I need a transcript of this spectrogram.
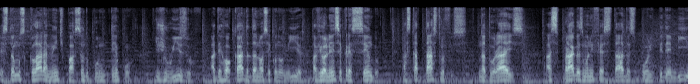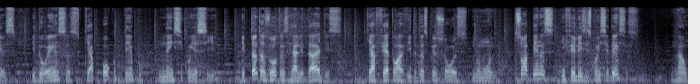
Estamos claramente passando por um tempo de juízo, a derrocada da nossa economia, a violência crescendo, as catástrofes naturais, as pragas manifestadas por epidemias e doenças que há pouco tempo nem se conhecia. E tantas outras realidades que afetam a vida das pessoas no mundo. São apenas infelizes coincidências? Não.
